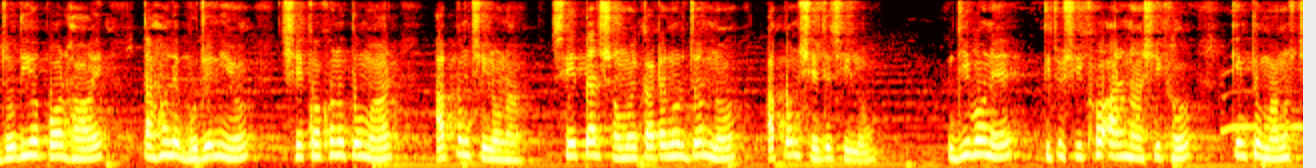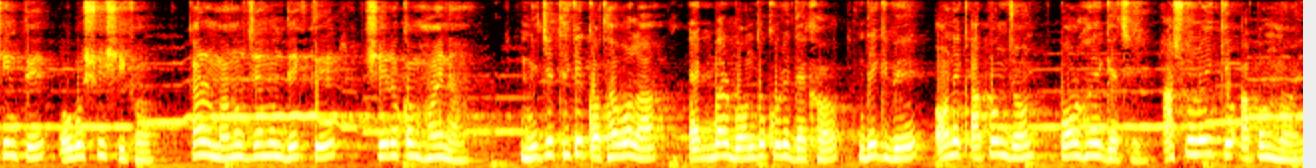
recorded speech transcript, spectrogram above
যদিও পর হয় তাহলে বুঝে নিও, সে কখনো তোমার আপন ছিল না। সে তার সময় কাটানোর জন্য আপন সেজেছিল। জীবনে কিছু শিখো আর না শিখো, কিন্তু মানুষ চিনতে অবশ্যই শিখো। কারণ মানুষ যেমন দেখতে, সেরকম হয় না। নিজে থেকে কথা বলা, একবার বন্ধ করে দেখো, দেখবে অনেক আপনজন পর হয়ে গেছে। আসলেই কেউ আপন নয়।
